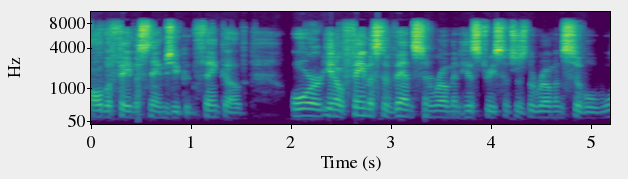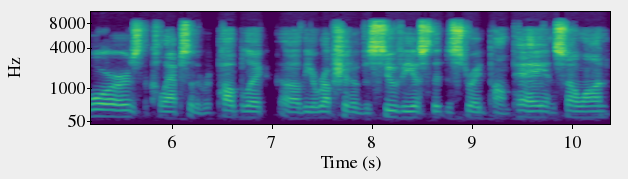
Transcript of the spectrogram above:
all the famous names you can think of, or you know, famous events in Roman history such as the Roman civil wars, the collapse of the Republic, uh, the eruption of Vesuvius that destroyed Pompeii, and so on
